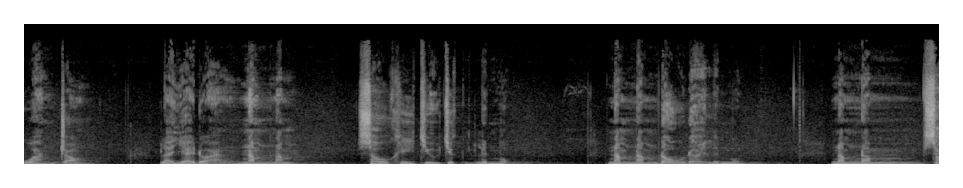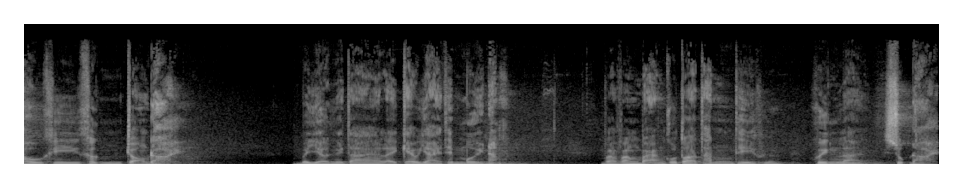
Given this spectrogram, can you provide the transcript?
quan trọng là giai đoạn 5 năm sau khi chịu chức linh mục. 5 năm đầu đời linh mục. 5 năm sau khi khấn trọn đời. Bây giờ người ta lại kéo dài thêm 10 năm. Và văn bản của tòa thánh thì khuyên là suốt đời.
